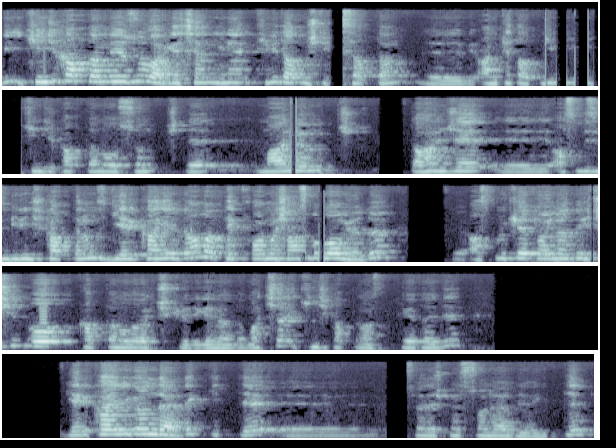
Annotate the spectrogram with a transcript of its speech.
bir ikinci kaptan mevzu var. Geçen yine tweet atmıştık hesaptan. Ee, bir anket atmıştık. İkinci kaptan olsun. İşte malum daha önce e, aslında bizim birinci kaptanımız Geri Kahir'di ama pek forma şansı bulamıyordu. E, Aspilicueta oynadığı için o kaptan olarak çıkıyordu genelde maça. İkinci kaptan Aspilicueta'ydı. Geri Kahir'i gönderdik. Gitti. E, sözleşmesi sona erdiğine gitti.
